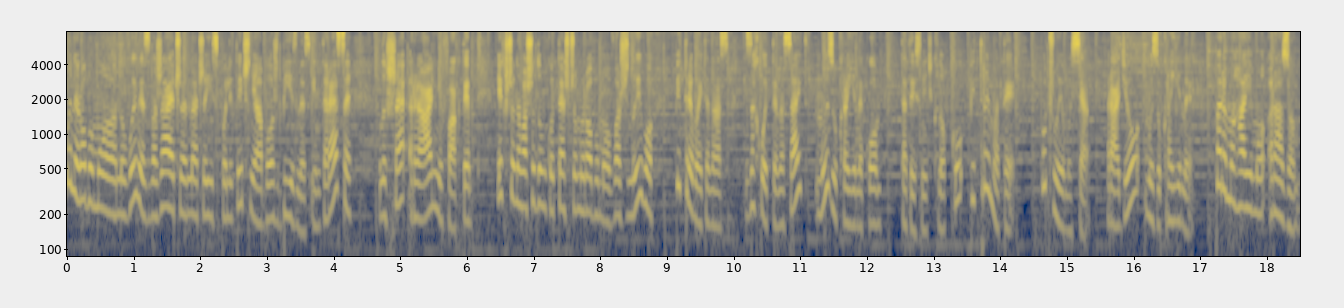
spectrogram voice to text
Ми не робимо новини, зважаючи на чиїсь політичні або ж бізнес-інтереси, лише реальні факти. Якщо на вашу думку те, що ми робимо, важливо, підтримайте нас. Заходьте на сайт Ми з України.ком та тисніть кнопку Підтримати. Почуємося. Радіо Ми з України. Перемагаємо разом.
